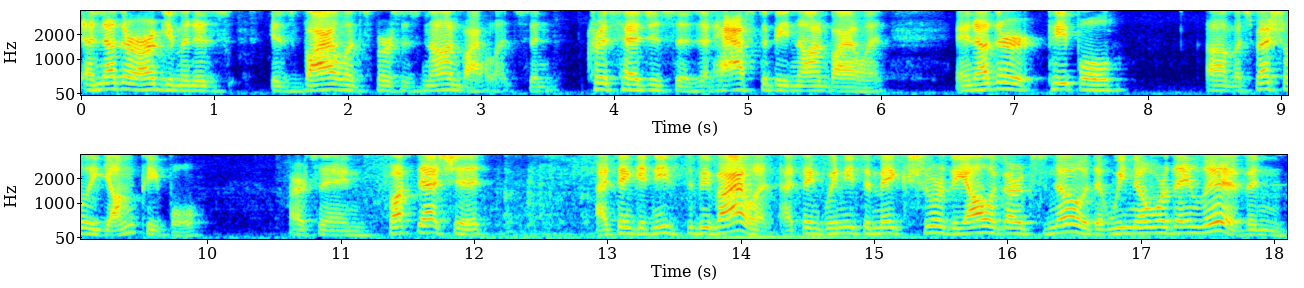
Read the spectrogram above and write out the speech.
another argument is is violence versus nonviolence. And chris hedges says it has to be nonviolent. And other people um, especially young people are saying fuck that shit. I think it needs to be violent. I think we need to make sure the oligarchs know that we know where they live and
